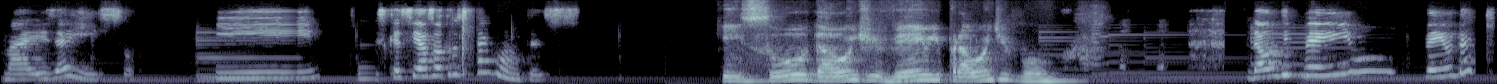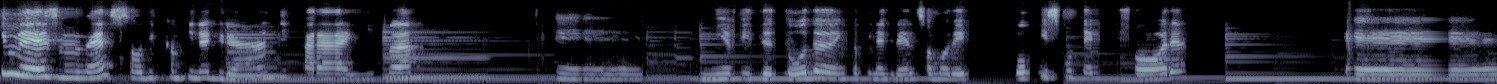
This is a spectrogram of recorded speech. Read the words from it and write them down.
Mas é isso. E Esqueci as outras perguntas. Quem sou, da onde venho e para onde vou? Da onde venho? Venho daqui mesmo, né? Sou de Campina Grande, Paraíba. É, minha vida toda em Campina Grande, só morei pouquíssimo tempo fora. É,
